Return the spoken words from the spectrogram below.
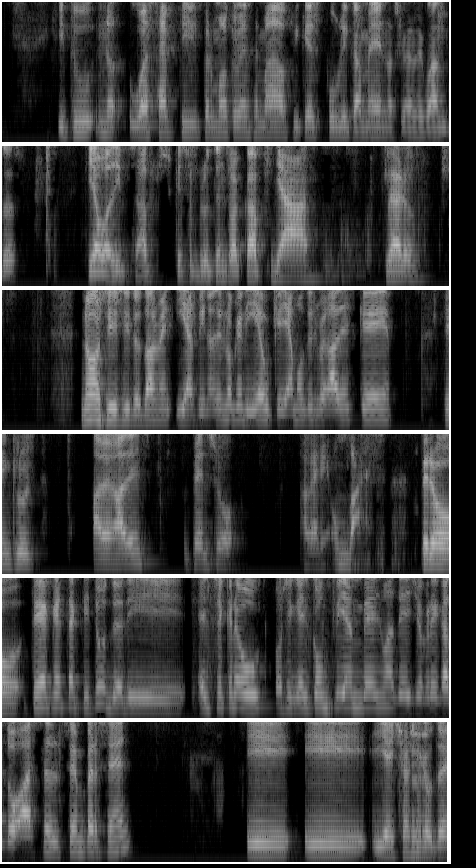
i tu no, ho acceptis, per molt que Benzema ho fiqués públicament, no sé no sé quantos, ja ho ha dit, saps? Que sempre ho tens al cap. Ja, claro. No, sí, sí, totalment. I al final és el que dieu, que hi ha moltes vegades que, que inclús a vegades penso, a veure, on vas? Però té aquesta actitud de dir, ell se creu, o sigui, ell confia en ell mateix, jo crec que a, to, a el 100%, i, i, i això sí. Sí. que ho té.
